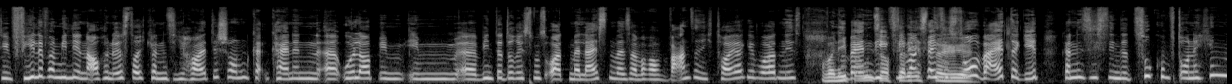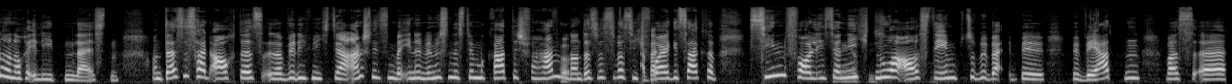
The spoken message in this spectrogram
die viele Familien auch in Österreich können sich heute schon ke- keinen äh, Urlaub im, im äh, Wintertourismusort mehr leisten, weil es einfach auch wahnsinnig teuer geworden ist. Aber nicht Und bei wenn uns die Klimakrise so weitergeht, können sich in der Zukunft ohnehin nur noch Eliten leisten. Und das ist halt auch das, da würde ich mich sehr anschließen bei Ihnen, wir müssen das demokratisch verhandeln. Und das ist, was ich Aber- vorher gesagt habe. Sinnvoll ist ja nicht nur aus dem zu bewe- be bewerten, was, äh,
